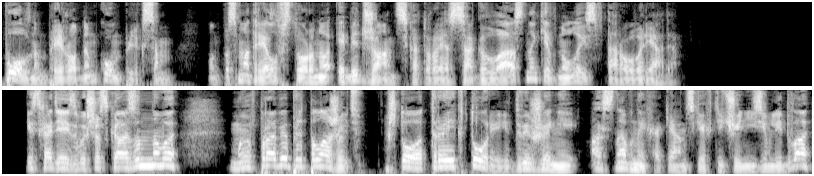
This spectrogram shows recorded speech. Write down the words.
полным природным комплексом. Он посмотрел в сторону Эбиджанс, которая согласно кивнула из второго ряда. Исходя из вышесказанного, мы вправе предположить, что траектории движений основных океанских течений Земли-2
